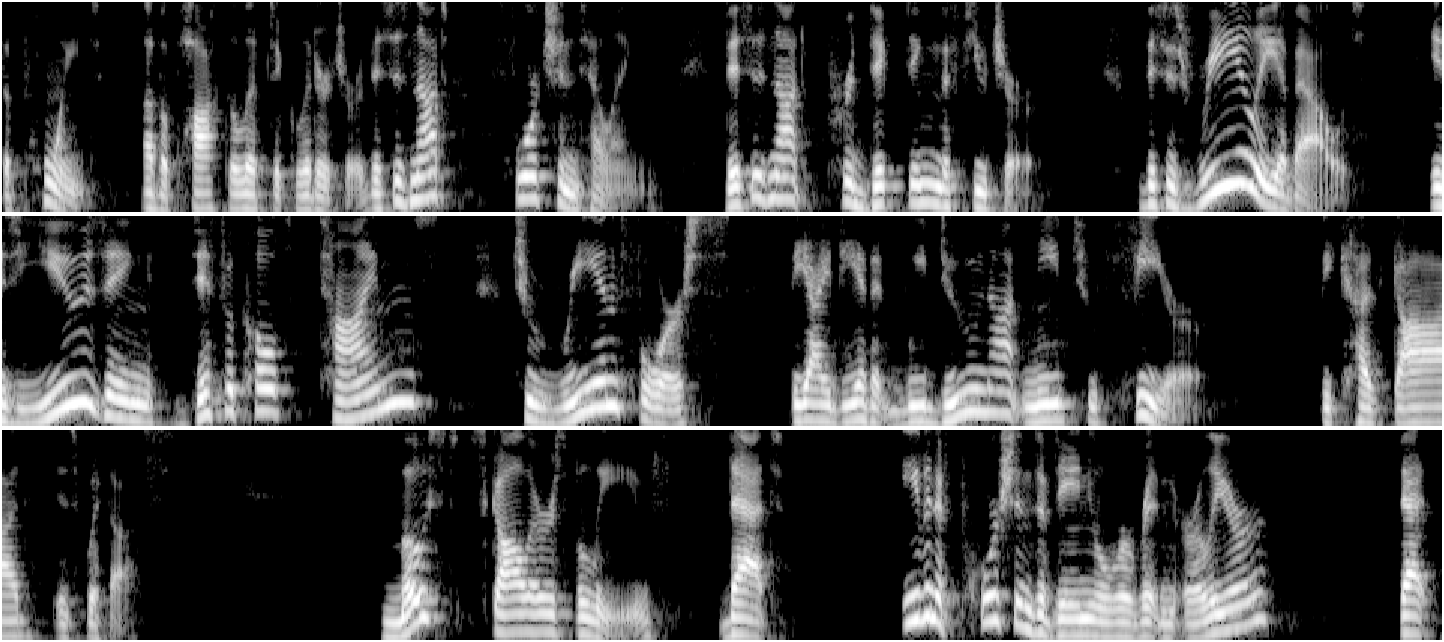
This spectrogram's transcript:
the point of apocalyptic literature. This is not fortune telling. This is not predicting the future. What this is really about is using difficult times to reinforce the idea that we do not need to fear because God is with us. Most scholars believe that even if portions of Daniel were written earlier, that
